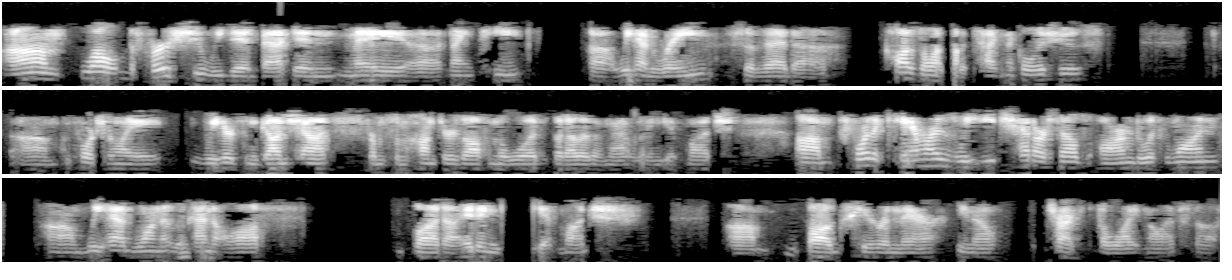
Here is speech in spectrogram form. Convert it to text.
Um, well, the first shoot we did back in May uh, 19th, uh, we had rain, so that uh, caused a lot of technical issues. Um, unfortunately, we heard some gunshots from some hunters off in the woods, but other than that, we didn't get much. Um, for the cameras, we each had ourselves armed with one. Um, we had one that was kind of off, but uh, it didn't get much. Um, bugs here and there, you know, attracted the light and all that stuff.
